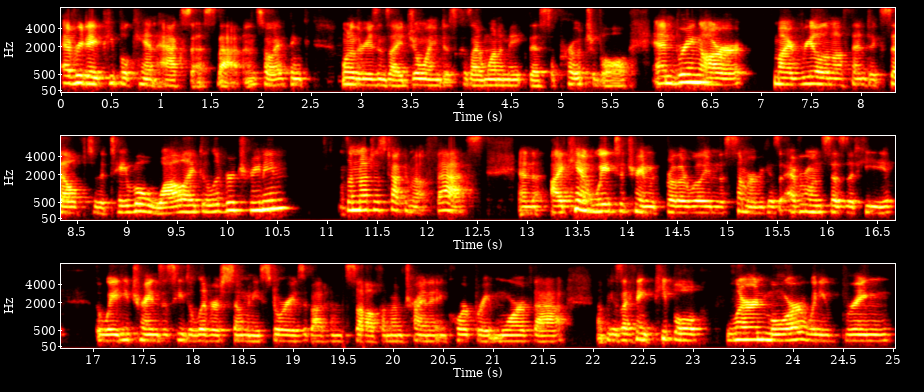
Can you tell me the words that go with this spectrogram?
everyday people can't access that. And so i think one of the reasons i joined is because i want to make this approachable and bring our my real and authentic self to the table while i deliver training so I'm not just talking about facts. And I can't wait to train with Brother William this summer because everyone says that he, the way he trains is he delivers so many stories about himself. And I'm trying to incorporate more of that uh, because I think people learn more when you bring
